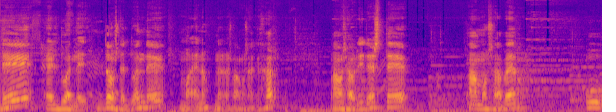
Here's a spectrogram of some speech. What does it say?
de el duende. Dos del duende. Bueno, no nos vamos a quejar. Vamos a abrir este. Vamos a ver. Uh,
